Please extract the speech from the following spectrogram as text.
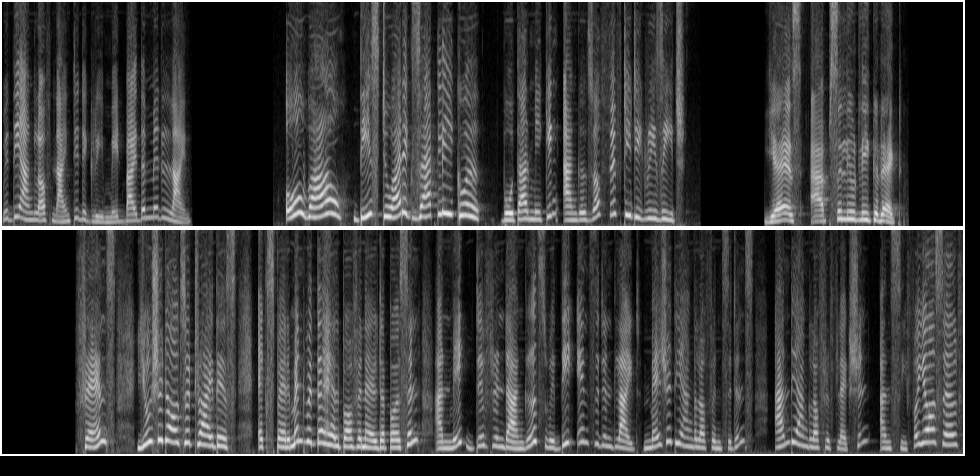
with the angle of 90 degree made by the middle line. Oh wow, these two are exactly equal. Both are making angles of 50 degrees each. Yes, absolutely correct. Friends, you should also try this. Experiment with the help of an elder person and make different angles with the incident light. Measure the angle of incidence and the angle of reflection and see for yourself.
